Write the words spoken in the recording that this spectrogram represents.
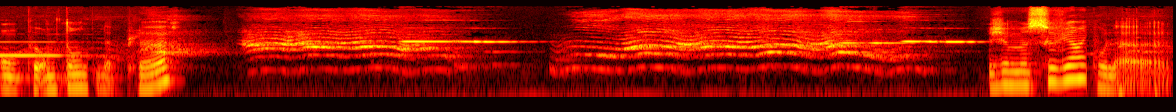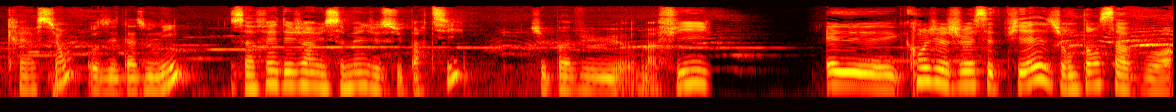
on, peut entendre le pleurs. Je me souviens pour la création aux États-Unis, ça fait déjà une semaine que je suis partie. J'ai pas vu euh, ma fille. Et quand j'ai joué cette pièce, j'entends sa voix.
